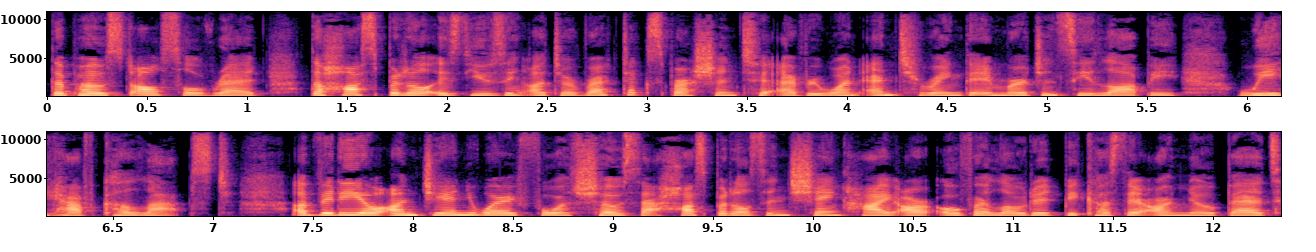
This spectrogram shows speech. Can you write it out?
The post also read The hospital is using a direct expression to everyone entering the emergency lobby. We have collapsed. A video on January 4th shows that hospitals in Shanghai are overloaded because there are no beds,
